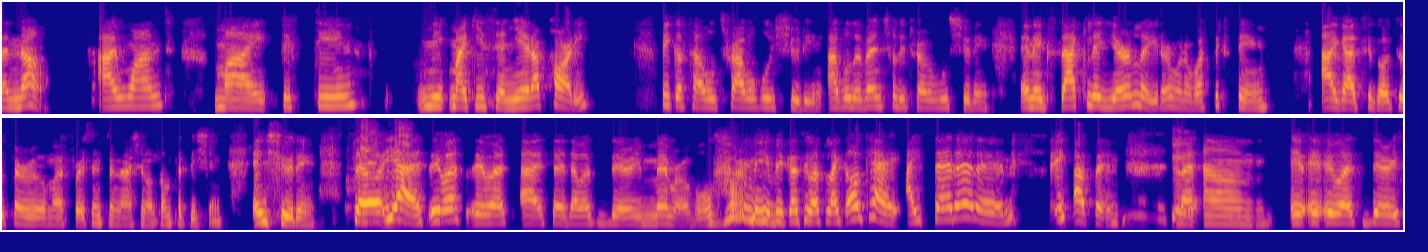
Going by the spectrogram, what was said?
said, "No, I want my 15th my quinceañera party because I will travel with shooting. I will eventually travel with shooting. And exactly a year later, when I was 16, I got to go to Peru, my first international competition in shooting. So yes, it was, it was, I said that was very memorable for me because it was like, okay, I said it and it happened. Yeah. But um, it, it, it was very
